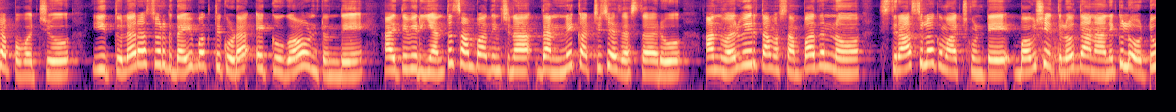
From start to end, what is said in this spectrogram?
చెప్పవచ్చు. ఈ తులారాశి వారికి దైవభక్తి కూడా ఎక్కువగా ఉంటుంది. అయితే వీరు ఎంత సంపాదించినా దాన్ని ఖర్చు చేసేస్తారు. అందువల్ల వీరు తమ సంపాదనను స్థిరాస్తిలోకి మార్చుకుంటే భవిష్యత్తులో ధనానికి లోటు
